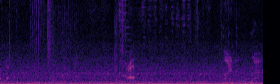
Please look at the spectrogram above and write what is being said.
Okay. Alright. Final round.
